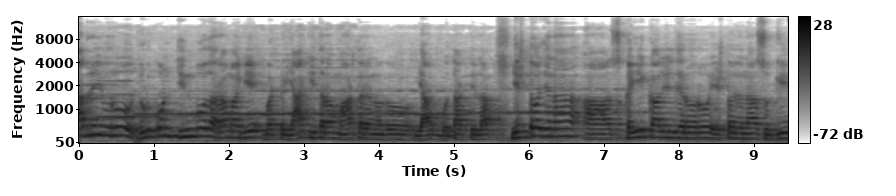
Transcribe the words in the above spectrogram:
ಆದರೆ ಇವರು ದುಡ್ಕೊಂಡು ತಿನ್ಬೋದು ಆರಾಮಾಗಿ ಬಟ್ ಯಾಕೆ ಈ ಥರ ಮಾಡ್ತಾರೆ ಅನ್ನೋದು ಯಾರಿಗೂ ಗೊತ್ತಾಗ್ತಿಲ್ಲ. ಎಷ್ಟೋ ಜನ ಕೈ ಕಾಲಿಲ್ದೇ ಇರೋರು, ಎಷ್ಟೋ ಜನ ಸುಗ್ಗಿ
